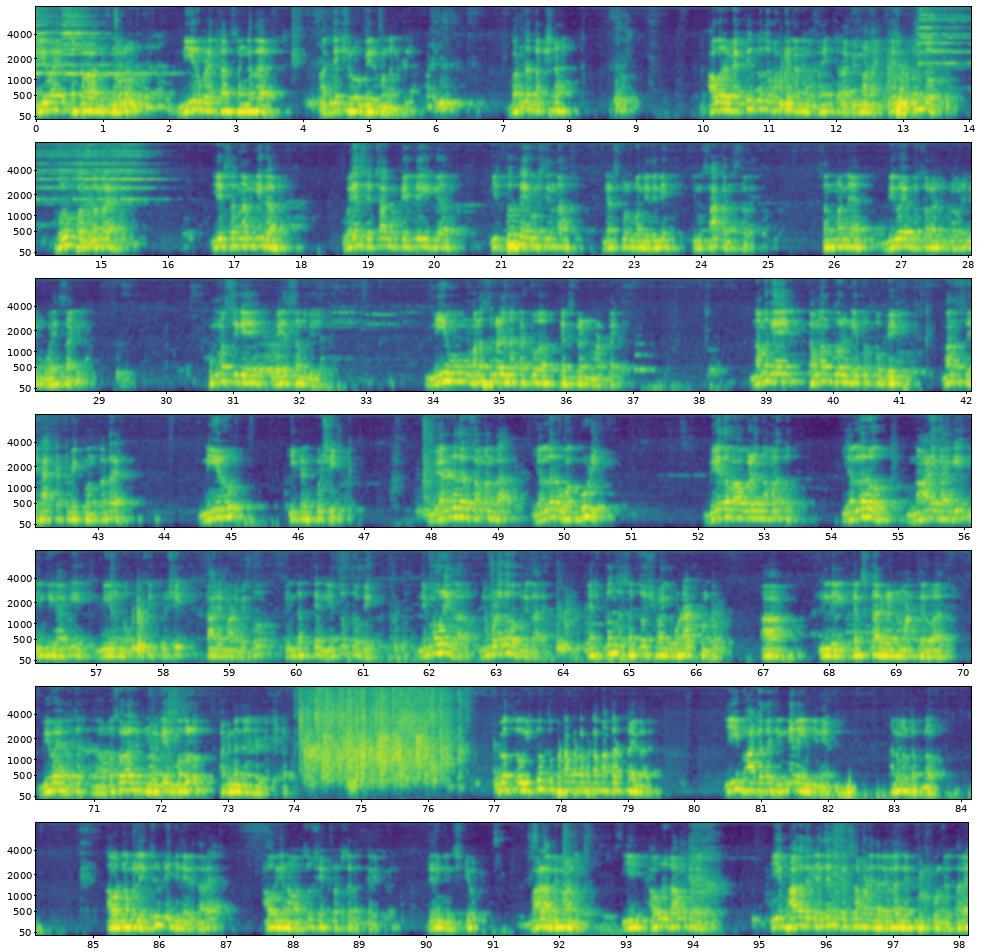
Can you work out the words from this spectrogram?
D Y ಬಸವರಾಜಪ್ಪನವರು ನೀರು ಬಳಕೆದಾರ ಸಂಘದ ಅಧ್ಯಕ್ಷರು ಬೀರಗೊಂಡನಹಳ್ಳಿ ಬಂದ ತಕ್ಷಣ ಅವರ ವ್ಯಕ್ತಿತ್ವದ ಬಗ್ಗೆ ನನಗೆ ಭಯಂಕರ ಅಭಿಮಾನ ಎಷ್ಟೊಂದು ಹುರುಪು ಅಂತಂದ್ರೆ ಈ ಸರ್ ನನಗೀಗ ವಯಸ್ಸು ಹೆಚ್ಚಾಗ್ಬಿಟ್ಟೈತಿ, ಈಗ ಇಪ್ಪತ್ತೈದು ವರ್ಷದಿಂದ ನಡೆಸ್ಕೊಂಡು ಬಂದಿದ್ದೀನಿ, ಇನ್ನು ಸಾಕು ಅನಿಸ್ತದೆ ಸನ್ಮಾನ್ಯ ಡಿ ವೈ ಬಸವರಾಜಪ್ಪನವರೇ, ನಿಮ್ಗೆ ವಯಸ್ಸಾಗಿಲ್ಲ. ಹುಮ್ಮಸ್ಸಿಗೆ ವಯಸ್ಸು ಅನ್ನೋದಿಲ್ಲ ನೀವು ಮನಸ್ಸುಗಳನ್ನು ಕಟ್ಟುವ ಕೆಲಸಗಳನ್ನು ಮಾಡ್ತಾ ಇದ್ದೀರಿ. ನಮಗೆ ತಮ್ಮಂಥವ್ರ ನೇತೃತ್ವ ಬೇಕು. ಮನಸ್ಸು ಹ್ಯಾಕ್ ಕಟ್ಟಬೇಕು ಅಂತಂದ್ರೆ ನೀರು, ಈ ಕಡೆ ಕೃಷಿ, ಇವೆರಡರ ಸಂಬಂಧ ಎಲ್ಲರೂ ಒಗ್ಗೂಡಿ ಭೇದ ಭಾವಗಳನ್ನು ಮರೆತು ಎಲ್ಲರೂ ನಾಳೆಗಾಗಿ, ಇಂದಿಗಾಗಿ ನೀರನ್ನು ಉಪಯೋಗಿಸಿ ಕೃಷಿ ಕಾರ್ಯ ಮಾಡಬೇಕು. ಇಂದಕ್ಕೆ ನೇತೃತ್ವ ಬೇಕು. ನಿಮ್ಮವರೇ ಇದ್ದಾರೆ, ನಿಮ್ಮೊಳಗೆ ಒಬ್ಬರಿದ್ದಾರೆ ಎಷ್ಟೊಂದು ಸಂತೋಷವಾಗಿ ಓಡಾಡಿಕೊಂಡು, ಆ, ಇಲ್ಲಿ ಕೆಲಸ ಕಾರ್ಯಗಳನ್ನು ಮಾಡ್ತಾ ಇರುವ ಬಿ ವೈ ರಜ ಬಸವರಾಜಪ್ಪನವರಿಗೆ ಮೊದಲು ಅಭಿನಂದನೆ ಹೇಳಲಿಕ್ಕೆ ಇಷ್ಟಪಡ್ತೀನಿ. ಇವತ್ತು ಇಷ್ಟೊತ್ತು ಪಟ ಪಟ ಪಟ ಮಾತಾಡ್ತಾ ಇದ್ದಾರೆ. ಈ ಭಾಗದ ಹಿಂದಿನ ಇಂಜಿನಿಯರ್ ಹನುಮಂತಪ್ಪನವರು. ಅವ್ರು ನಮ್ಮಲ್ಲಿ ಎಕ್ಸಿಕ್ಯೂಟಿವ್ ಇಂಜಿನಿಯರ್ ಇದ್ದಾರೆ. ಅವರಿಗೆ ನಾವು ಅಸೋಸಿಯೇಟ್ ಪ್ರೊಫೆಸರ್ ಅಂತ ಕರಿತೀವಿ. ಟ್ರೈನಿಂಗ್ ಇನ್ಸ್ಟಿಟ್ಯೂಟ್ ಬಹಳ ಅಭಿಮಾನಿ. ಈ ಅವರು ದಾವಣಗೆರೆ, ಈ ಭಾಗದಲ್ಲಿ ಎಲ್ಲೆಲ್ಲಿ ಕೆಲಸ ಮಾಡಿದ್ದಾರೆ ಎಲ್ಲ ನೆನಪಿಟ್ಕೊಂಡಿರ್ತಾರೆ.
